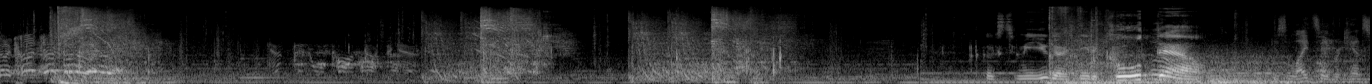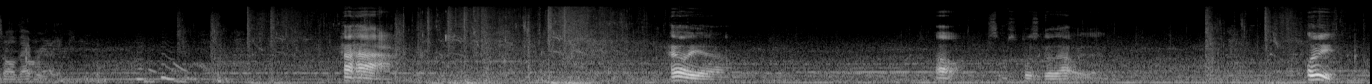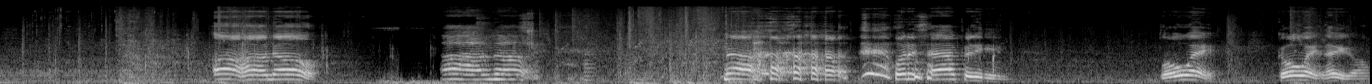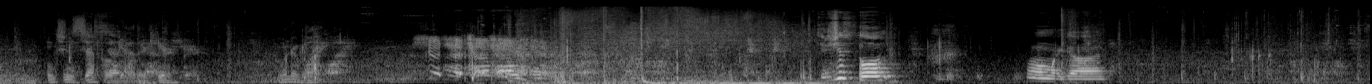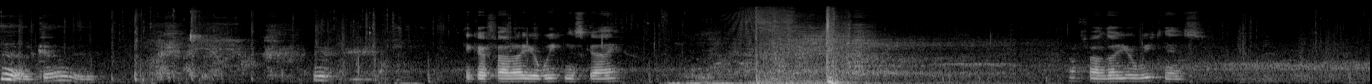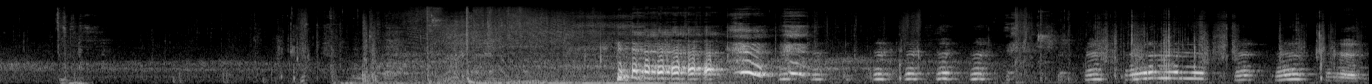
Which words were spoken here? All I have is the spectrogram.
Got a contact on the radar. Looks to me you guys need to cool down. This lightsaber can't solve everything. Haha. Hell yeah. Oh, so I'm supposed to go that way then. Oi! Oh no! Oh no! No! what is happening? Blow away. Go away. There you go. Ancient Zeffo gathered here. I wonder why. Shouldn't have come here. Did you just blow? Oh my god. Oh god. I think I found out your weakness, guy. I found out your weakness.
